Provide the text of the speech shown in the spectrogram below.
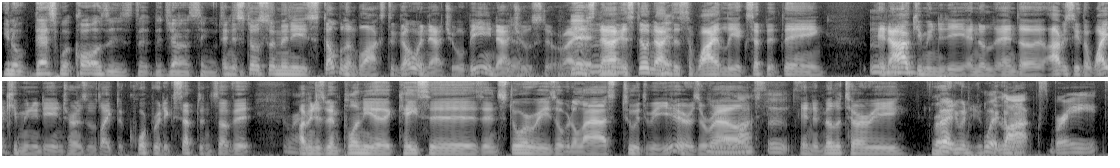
you know that's what causes the the John Singleton. And there's still so many stumbling blocks to go in natural, being natural still, right? Yeah. It's not. It's still not Yeah. this widely accepted thing in our community and the and the obviously the white community in terms of like the corporate acceptance of it. I mean, there's been plenty of cases and stories over the last two or three years around lawsuits. in the military, Right. when you with pick up a- locks, braids.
